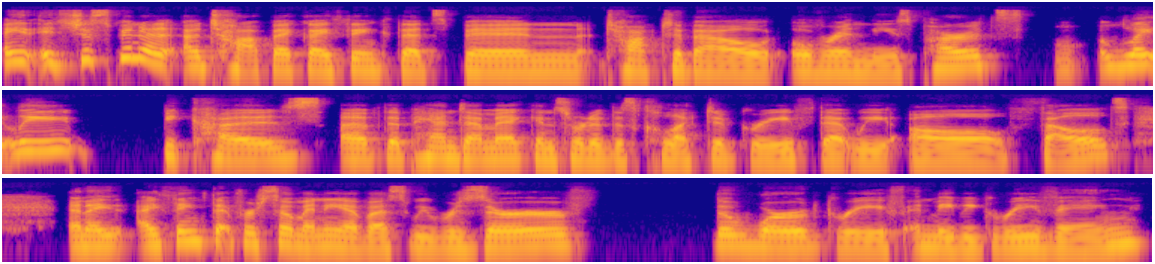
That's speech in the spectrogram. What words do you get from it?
It, it's just been a, a topic I think that's been talked about over in these parts mm, lately because of the pandemic and sort of this collective grief that we all felt. And I, I think that for so many of us, we reserve the word grief and maybe grieving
